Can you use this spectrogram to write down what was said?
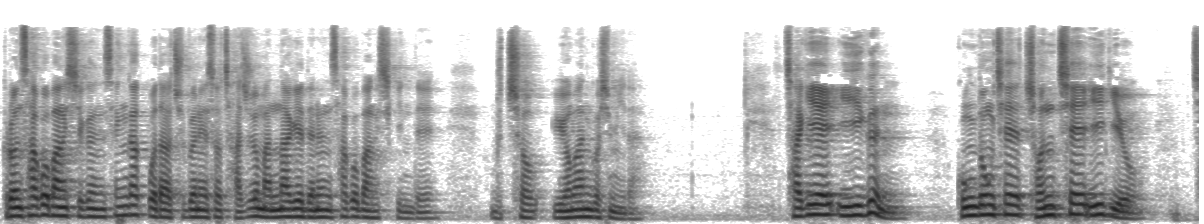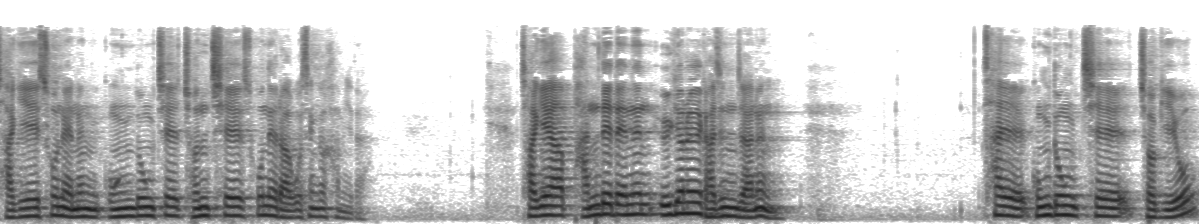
그런 사고방식은 생각보다 주변에서 자주 만나게 되는 사고방식인데 무척 위험한 것입니다. 자기의 이익은 공동체 전체 이익이요. 자기의 손해는 공동체 전체의 손해라고 생각합니다. 자기와 반대되는 의견을 가진 자는 사회 공동체적이요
